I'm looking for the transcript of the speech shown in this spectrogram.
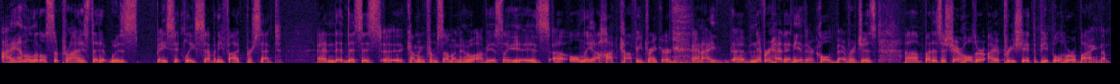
I am a little surprised that it was basically 75%. And this is uh, coming from someone who obviously is uh, only a hot coffee drinker, and I have never had any of their cold beverages. Uh, but as a shareholder, I appreciate the people who are buying them.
